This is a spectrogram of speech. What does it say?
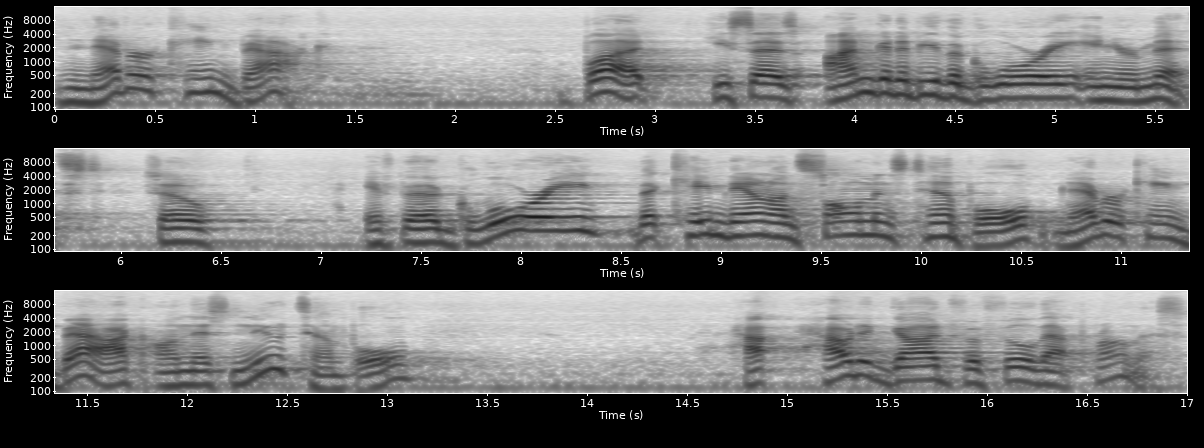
never came back. But he says, I'm going to be the glory in your midst. So if the glory that came down on Solomon's temple never came back on this new temple, how, how did God fulfill that promise?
